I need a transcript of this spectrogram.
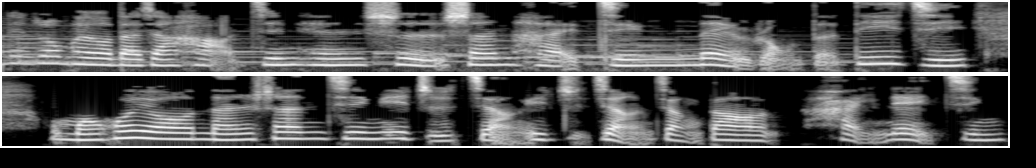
位听众朋友，大家好，今天是《山海经》内容的第一集，我们会由南山经一直讲，一直讲，讲到海内经，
